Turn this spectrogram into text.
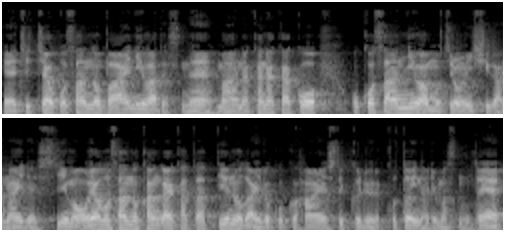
えー、ちっちゃいお子さんの場合にはですね、まあなかなかこう、お子さんにはもちろん意思がないですし、まあ、親御さんの考え方っていうのが色濃く反映してくることになりますので、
